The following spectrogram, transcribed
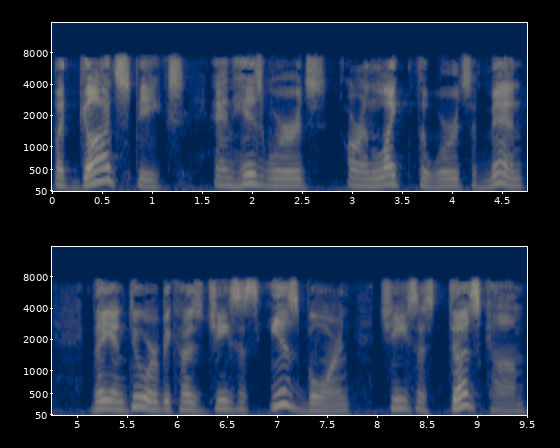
But God speaks, and his words are unlike the words of men. They endure because Jesus is born, Jesus does come,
